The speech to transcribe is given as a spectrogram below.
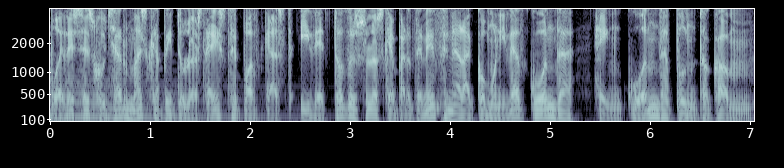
Puedes escuchar más capítulos de este podcast y de todos los que pertenecen a la comunidad Cuonda en cuonda.com.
